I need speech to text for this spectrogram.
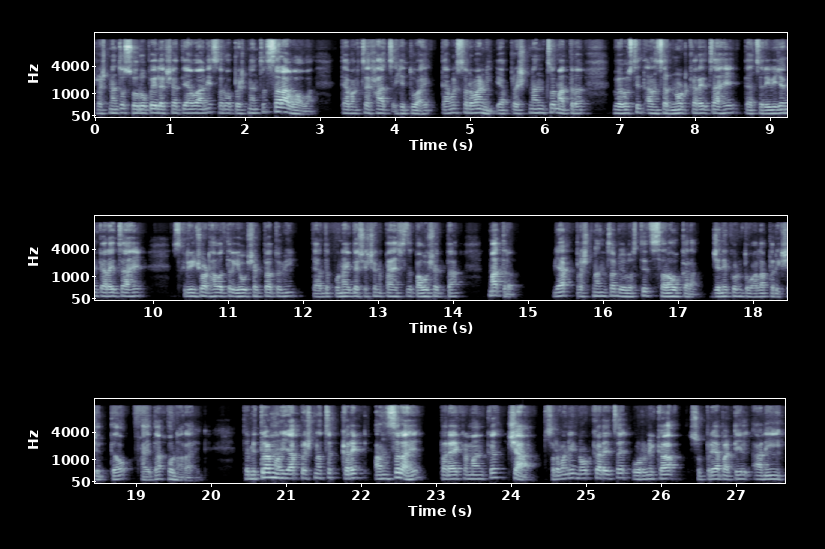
प्रश्नांचं स्वरूपही लक्षात यावं आणि सर्व प्रश्नांचा सराव व्हावा. त्यामागचा हाच हेतू आहे. त्यामुळे सर्वांनी या प्रश्नांचं मात्र व्यवस्थित आन्सर नोट करायचं आहे. त्याचं रिव्हिजन करायचं आहे. स्क्रीनशॉट हवं तर घेऊ शकता तुम्ही. त्यानंतर पुन्हा एकदा सेशन पाहायचं तर पाहू शकता. मात्र या प्रश्नांचा व्यवस्थित सराव करा. जेणेकरून तुम्हाला परीक्षेत फायदा होणार आहे. तर मित्रांनो या प्रश्नाचं करेक्ट आन्सर आहे. पर्याय क्रमांक चार. सर्वांनी नोट करायचं आहे ओर्णिका सुप्रिया पाटील आणि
